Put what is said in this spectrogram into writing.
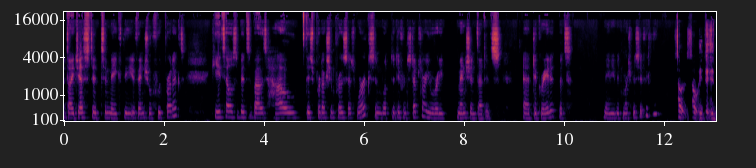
digested to make the eventual food product. Can you tell us a bit about how this production process works and what the different steps are? You already mentioned that it's uh, degraded, but maybe a bit more specifically. So, so it, it,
